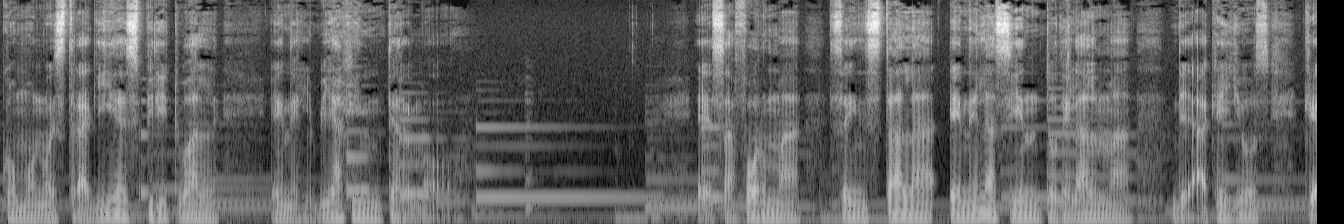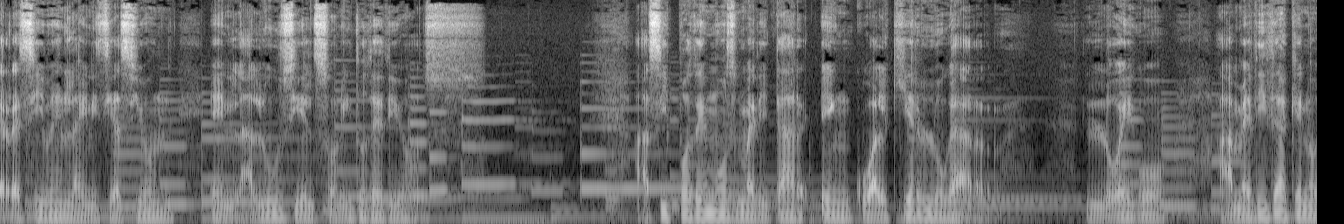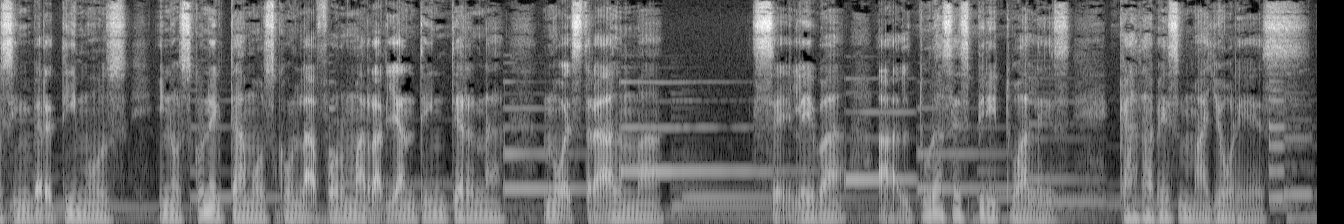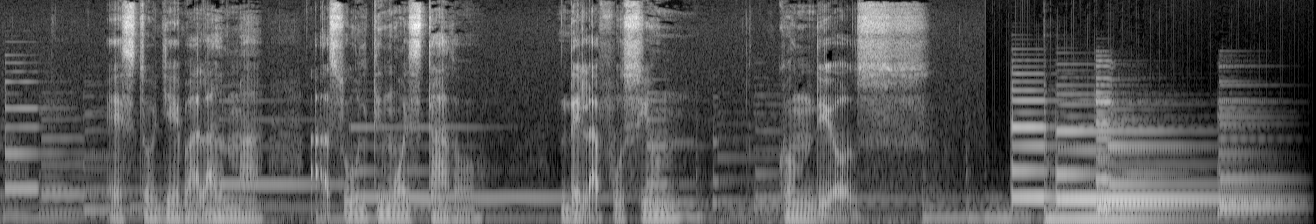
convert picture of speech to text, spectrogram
como nuestra guía espiritual en el viaje interno. Esa forma se instala en el asiento del alma de aquellos que reciben la iniciación en la luz y el sonido de Dios. Así podemos meditar en cualquier lugar. Luego, a medida que nos invertimos y nos conectamos con la forma radiante interna, nuestra alma se eleva a alturas espirituales cada vez mayores. Esto lleva al alma a su último estado de la fusión con Dios.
